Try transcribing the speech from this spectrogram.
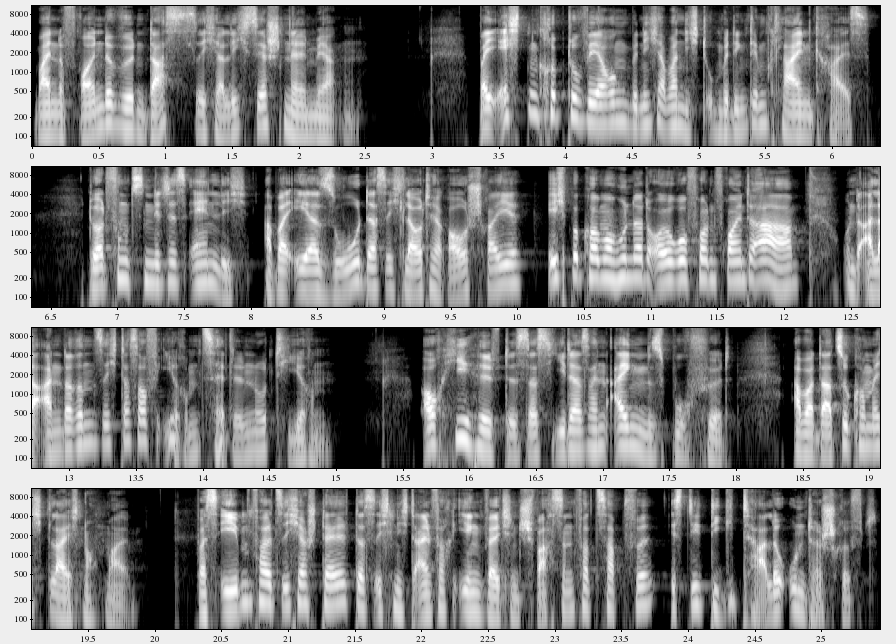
Meine Freunde würden das sicherlich sehr schnell merken. Bei echten Kryptowährungen bin ich aber nicht unbedingt im kleinen Kreis. Dort funktioniert es ähnlich, aber eher so, dass ich laut herausschreie, ich bekomme 100 Euro von Freund A und alle anderen sich das auf ihrem Zettel notieren. Auch hier hilft es, dass jeder sein eigenes Buch führt, aber dazu komme ich gleich nochmal. Was ebenfalls sicherstellt, dass ich nicht einfach irgendwelchen Schwachsinn verzapfe, ist die digitale Unterschrift.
